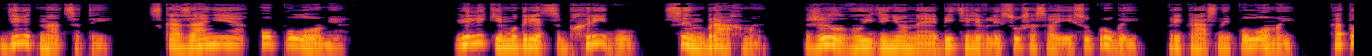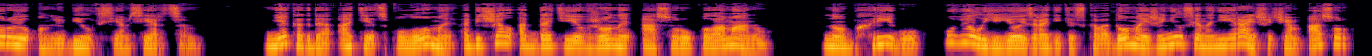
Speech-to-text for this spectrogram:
Девятнадцатый. Сказание о Пуломе. Великий мудрец Бхригу, сын Брахмы, жил в уединенной обители в лесу со своей супругой, прекрасной Пуломой, которую он любил всем сердцем. Некогда отец Пуломы обещал отдать ее в жены Асуру Паламану, но Бхригу увел ее из родительского дома и женился на ней раньше, чем Асур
